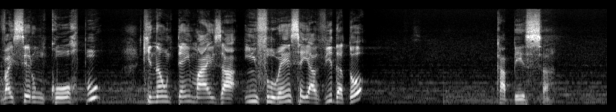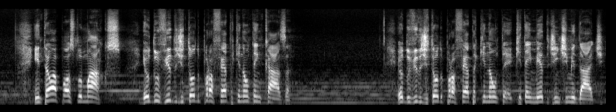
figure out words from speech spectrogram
vai ser um corpo que não tem mais a influência e a vida do cabeça. Então, apóstolo Marcos, eu duvido de todo profeta que não tem casa. Eu duvido de todo profeta que não tem, que tem medo de intimidade.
